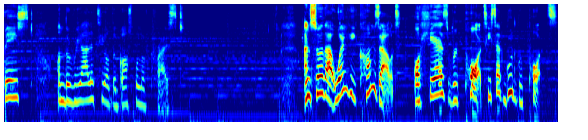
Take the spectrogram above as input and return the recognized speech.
based on the reality of the gospel of Christ. And so that when he comes out, or hears reports, he said good reports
